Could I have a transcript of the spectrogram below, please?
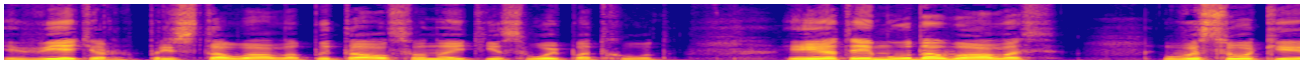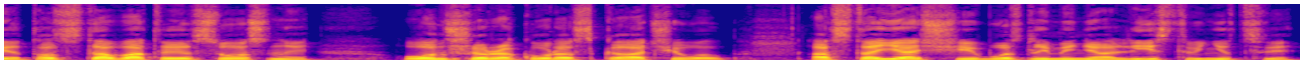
ветер приставало, пытался найти свой подход. И это ему удавалось. Высокие толстоватые сосны он широко раскачивал, а стоящие возле меня лиственницы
